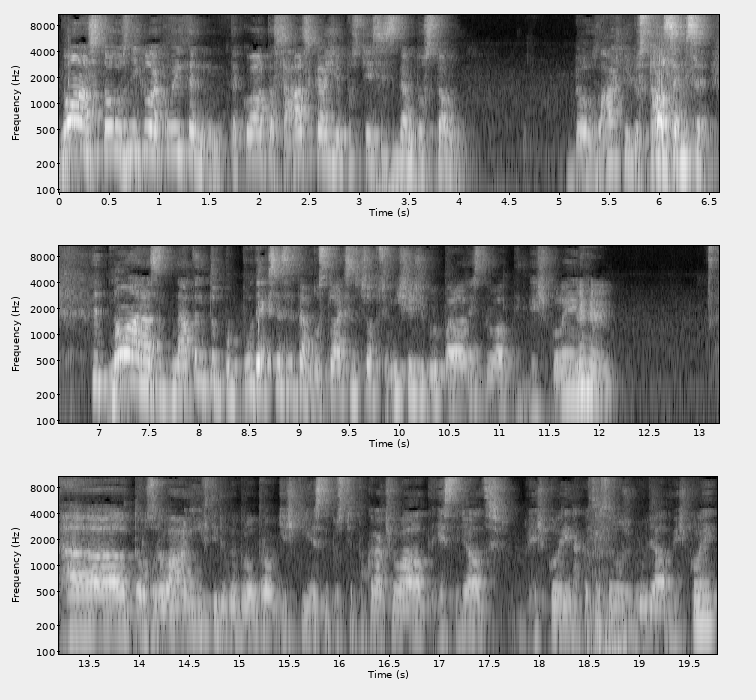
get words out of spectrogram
No a z toho vznikl takový ten, taková ta sázka, že prostě jestli si tam dostanu. Bylo zvláštní, dostal jsem se. No a na, na tento popud, jak jsem se tam dostal, jak jsem začal přemýšlet, že budu paralelně studovat ty dvě školy, mm-hmm. A to rozhodování v té době bylo opravdu těžké, jestli prostě pokračovat, jestli dělat dvě školy, nakonec jsem se rozhodl, že budu dělat dvě školy.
